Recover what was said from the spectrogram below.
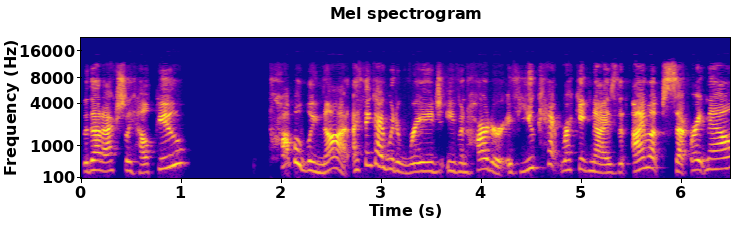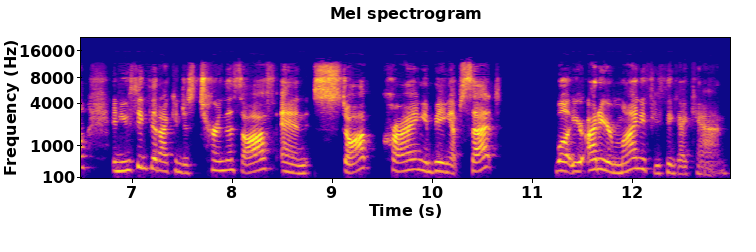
would that actually help you? Probably not. I think I would rage even harder. If you can't recognize that I'm upset right now and you think that I can just turn this off and stop crying and being upset, well, you're out of your mind if you think I can.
